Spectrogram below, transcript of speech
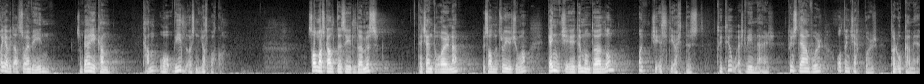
og jeg vet altså en vin som berge kan, kan og vil òsne hjelpe okkon. det sier til dømes, til kjente årene, i salme 23, «Gentje i dimon dølun, ondje ilti øktest, tui tu erst vi mer, tui stavur og tui kjeppur tar ukka med».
